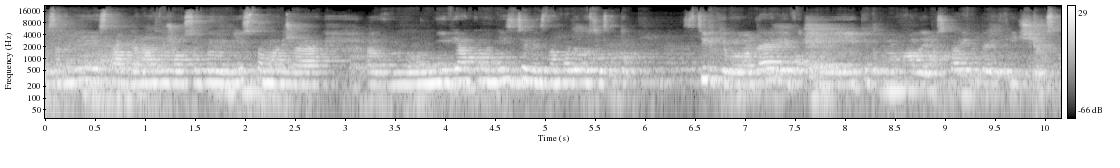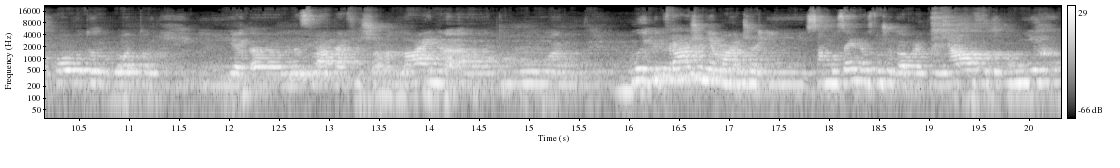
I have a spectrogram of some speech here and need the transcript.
Взагалі став для нас дуже особливим містом, адже е, ні в якому місті не знаходилося стільки волонтерів, які допомагали розклеїти афіші, розпаковувати роботу і е, надсилати афіші онлайн. Е, тому ми під враженням, адже і сам музей нас дуже добре прийняв, допоміг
